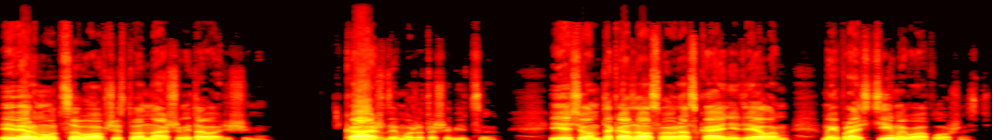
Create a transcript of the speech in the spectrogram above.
и вернуться в общество нашими товарищами. Каждый может ошибиться. Если он доказал свое раскаяние делом, мы простим его оплошность.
